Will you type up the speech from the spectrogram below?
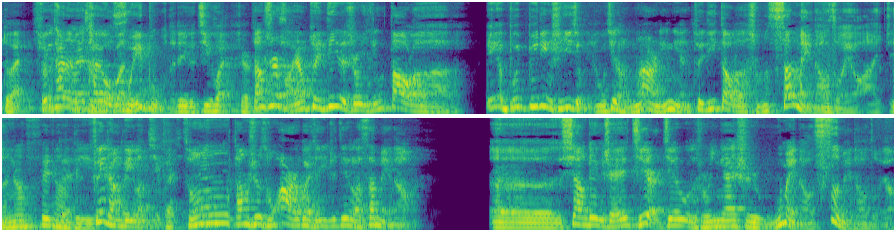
对所以他认为他有回补的这个机会是。当时好像最低的时候已经到了，应该不不一定是一九年，我记得可能二零年最低到了什么三美刀左右啊，这反正非常低，非常低了几块钱，从当时从二十块钱一直跌到三美刀。呃，像这个谁吉尔介入的时候，应该是五美刀、四美刀左右。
